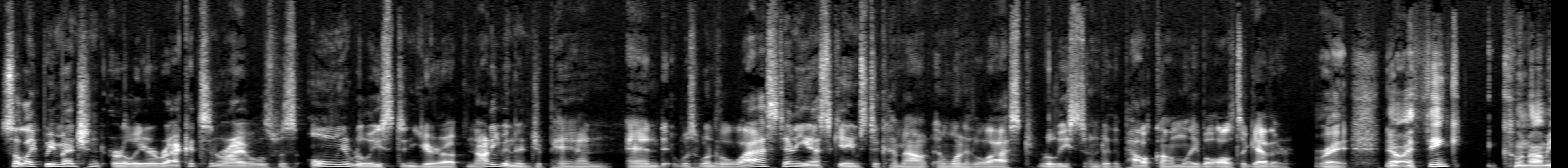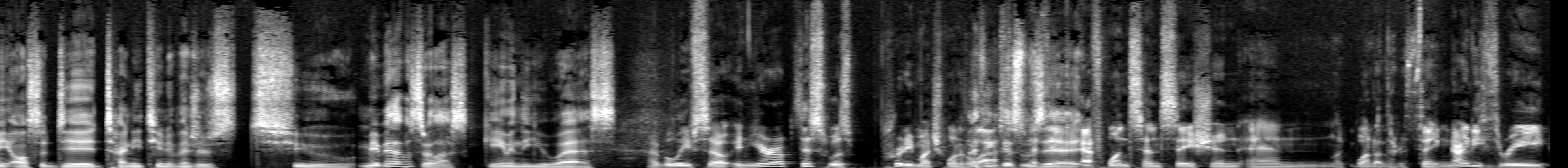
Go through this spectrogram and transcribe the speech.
So, like we mentioned earlier, Rackets and Rivals was only released in Europe, not even in Japan, and it was one of the last NES games to come out and one of the last released under the Palcom label altogether. Right. Now, I think Konami also did Tiny Toon Adventures 2. Maybe that was their last game in the US. I believe so. In Europe, this was pretty much one of the I last. I think this was it. F1 Sensation and like one other thing. 93.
